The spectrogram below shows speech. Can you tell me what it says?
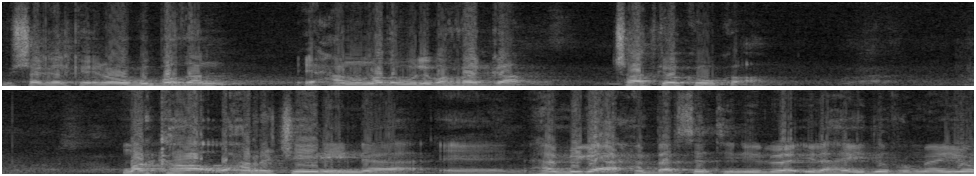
Mashaakilka inoogu badan ee xanuunada weliba ragga jaadka kowka ah. Marka waxaan rajaynaynaa hamiga ah xambaarsantiin in ilaahay idin rumeeyo.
